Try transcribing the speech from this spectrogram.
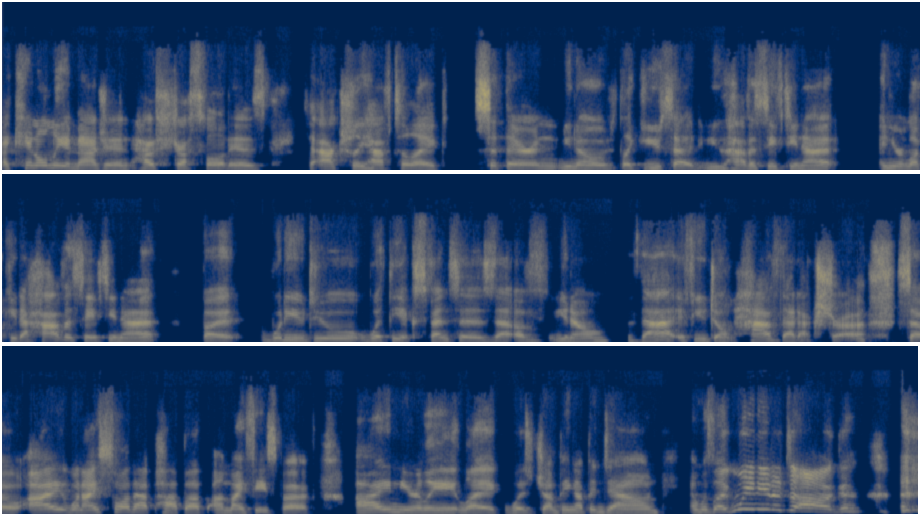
I can only imagine how stressful it is to actually have to like sit there and, you know, like you said, you have a safety net and you're lucky to have a safety net, but what do you do with the expenses that of you know that if you don't have that extra? So i when i saw that pop up on my facebook i nearly like was jumping up and down and was like we need a dog.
